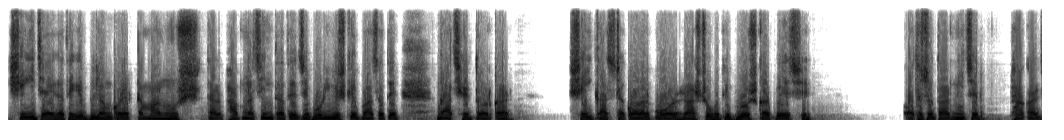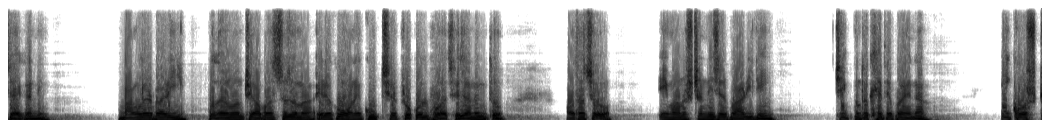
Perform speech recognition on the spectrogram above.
সেই জায়গা থেকে বিলং করে একটা মানুষ, তার ভাবনা চিন্তাতে যে পরিবেশকে বাঁচাতে গাছের দরকার সেই কাজটা করার পর রাষ্ট্রপতি পুরস্কার পেয়েছে। অথচ তার নিচের থাকার জায়গা নেই। বাংলার বাড়ি, প্রধানমন্ত্রী আবাস যোজনা, এরকম অনেক উচ্ছের প্রকল্প আছে, জানেন তো। অথচ এই মানুষটা নিজের বাড়ি নেই ঠিক মতো খেতে পায় না। এই কষ্ট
